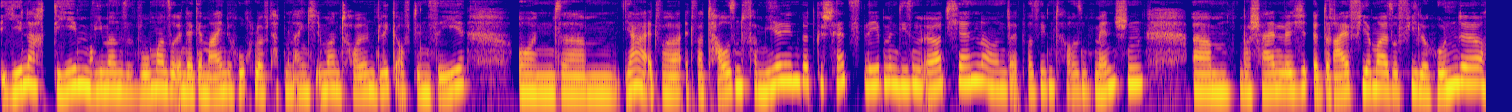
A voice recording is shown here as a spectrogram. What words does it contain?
je nachdem, wie man, wo man so in der Gemeinde hochläuft, hat man eigentlich immer einen tollen Blick auf den See. Und ähm, ja, etwa etwa 1000 Familien wird geschätzt leben in diesem Örtchen und etwa 7000 Menschen. Ähm, wahrscheinlich drei, viermal so viele Hunde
